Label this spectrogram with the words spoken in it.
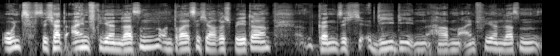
und sich hat einfrieren lassen. Und 30 Jahre später können sich die, die ihn haben einfrieren lassen,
